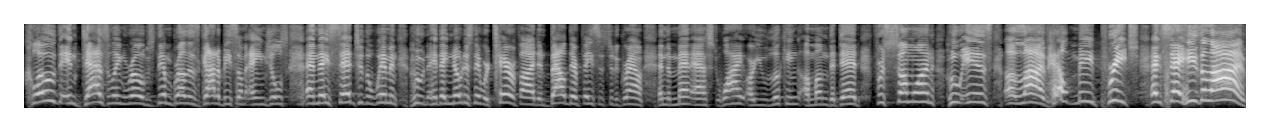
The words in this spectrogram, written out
clothed in dazzling robes. Them brothers got to be some angels. And they said to the women who they noticed they were terrified and bowed their faces to the ground. And the men asked, Why are you looking among the dead for someone who is alive. Help me preach and say, He's alive.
